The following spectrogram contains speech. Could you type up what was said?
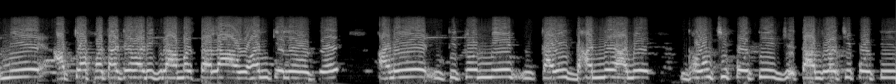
मी आजच्या फटाकेवाडी ग्रामस्थाला आव्हान केले होते आणि तिथून मी काही धान्य आम्ही गहूची पोती तांदूळाची पोती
